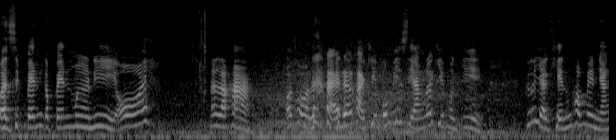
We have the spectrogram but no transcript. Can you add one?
บัดสิเป็นก็เป็นมือนี่ โอ้ยนั่นแหละค่ะขอโทษหลายเด้อค่ะคลิปบ่มีเสียงเด้อคลิปเมื่อกี้คืออยากเห็นคอมเมนต์ยัง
